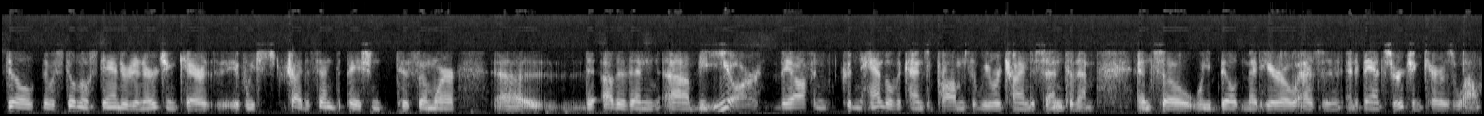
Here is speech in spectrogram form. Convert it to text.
still there was still no standard in urgent care, if we tried to send the patient to somewhere uh, the, other than uh, the ER, they often couldn't handle the kinds of problems that we were trying to send to them. And so we built MedHero as a, an advanced urgent care as well.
